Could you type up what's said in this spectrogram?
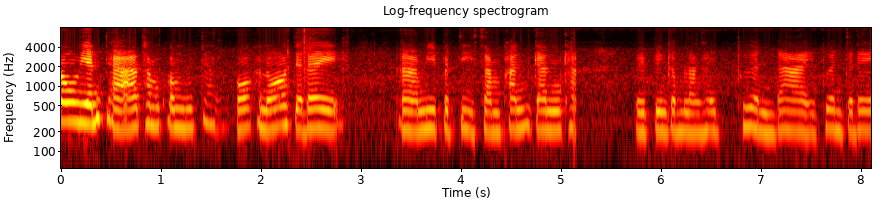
น้องเรียนจ๋าทำความรู้จักเนาะค่ะเนาะจะได้มีปฏิสัมพันธ์กันค่ะเลยเป็นกำลังให้เพื่อนได้ เพื่อนจะได้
